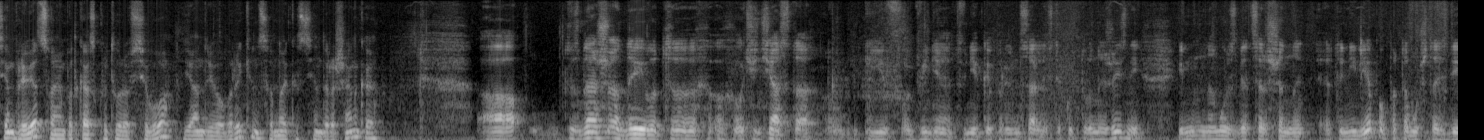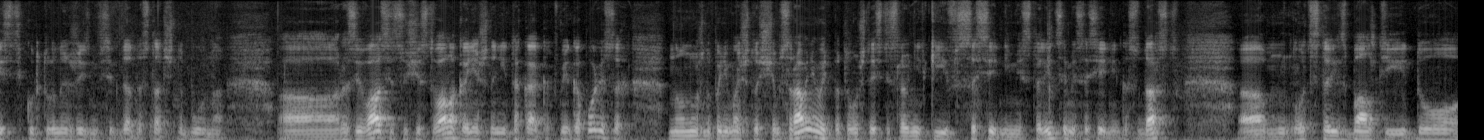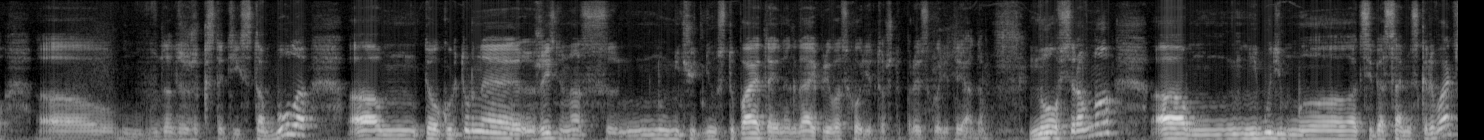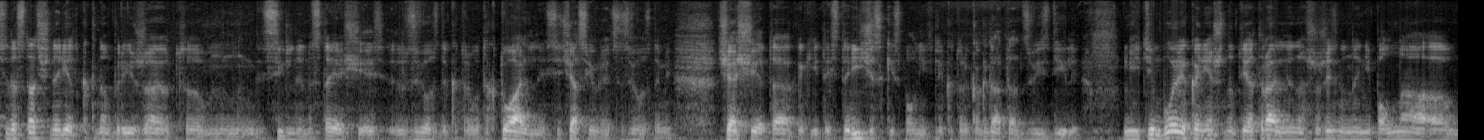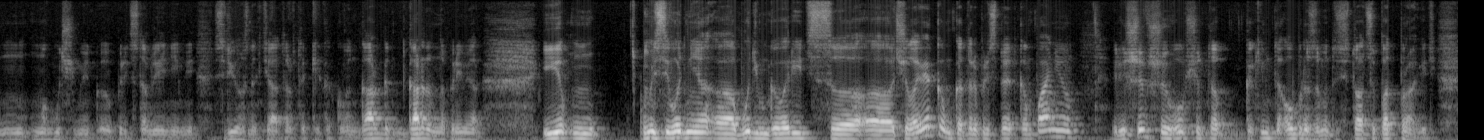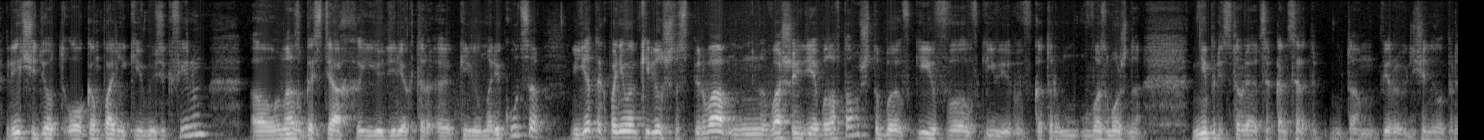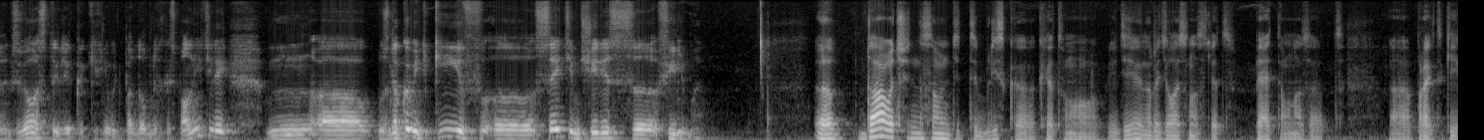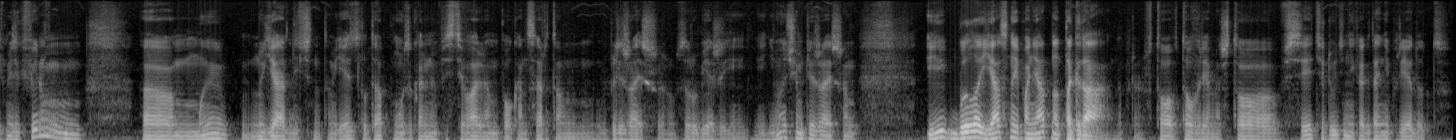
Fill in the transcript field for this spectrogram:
Всем привет, с вами подкаст «Культура всего». Я Андрей Вабрыкин, со мной Константин Дорошенко. А, ты знаешь, Андрей, вот э, очень часто Киев обвиняют в некой провинциальности культурной жизни. И, на мой взгляд, совершенно это нелепо, потому что здесь культурная жизнь всегда достаточно бурно э, развивалась и существовала. Конечно, не такая, как в мегаполисах, но нужно понимать, что с чем сравнивать, потому что если сравнить Киев с соседними столицами, соседних государств, э, от столиц Балтии до даже, кстати, из Стамбула, то культурная жизнь у нас ну, ничуть не уступает, а иногда и превосходит то, что происходит рядом. Но все равно не будем э, от себя сами скрывать, достаточно редко к нам приезжают сильные настоящие звезды, которые вот актуальные, сейчас являются звездами. Чаще это какие-то исторические исполнители, которые когда-то отзвездили. И тем более, конечно, театральная наша жизнь, она не полна могучими представлениями серьезных театров, таких как Ковен Гарден, например. И мы сегодня э, будем говорить с э, человеком, который представляет компанию, решившую, в общем-то, каким-то образом эту ситуацию подправить. Речь идет о компании Киев Film, Э, у нас в гостях ее директор э, Кирилл Марикуца. Я так понимаю, Кирилл, что сперва ваша идея была в том, чтобы в Киев, э, в Киеве, в котором, возможно, не представляются концерты там, первой величины оперных звезд или каких-нибудь подобных исполнителей, знакомить Киев с этим через фильмы. Да, очень на самом деле близко к этому. Идея родилась у нас лет пять тому назад. Проект Киев Мюзик Фильм Э, мы, ну я лично там ездил, да, по музыкальным фестивалям, по концертам в ближайшем зарубежье и не очень ближайшем. И было ясно и понятно тогда, например, в то, в то время, что все эти люди никогда не приедут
